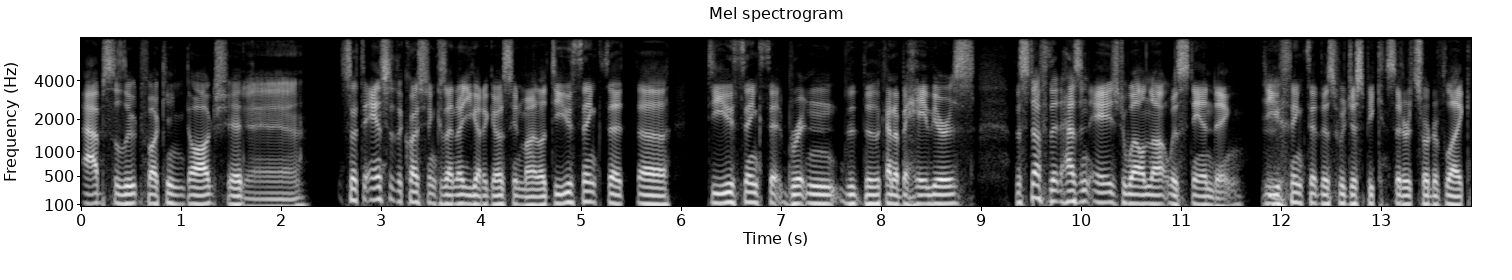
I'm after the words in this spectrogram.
absolute fucking dog shit. yeah, yeah, yeah. So to answer the question, because I know you got to go soon, Milo. Do you think that uh, do you think that Britain, the, the kind of behaviors, the stuff that hasn't aged well, notwithstanding, do you Mm. think that this would just be considered sort of like,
